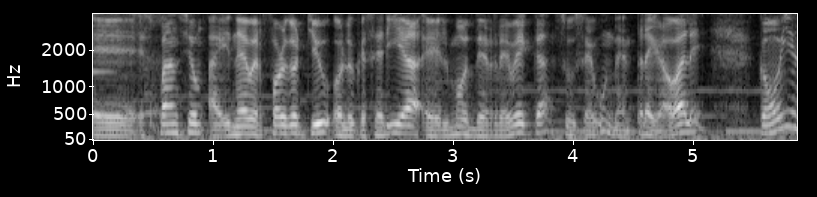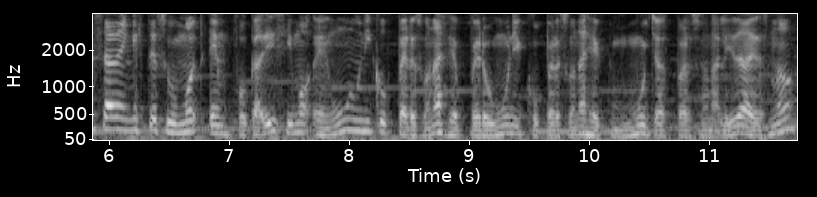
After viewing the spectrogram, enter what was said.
eh, Expansion I Never Forgot You, o lo que sería el mod de Rebecca, su segunda entrega, ¿vale? Como bien saben, este es un mod enfocadísimo en un único personaje, pero un único personaje con muchas personalidades, ¿no?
